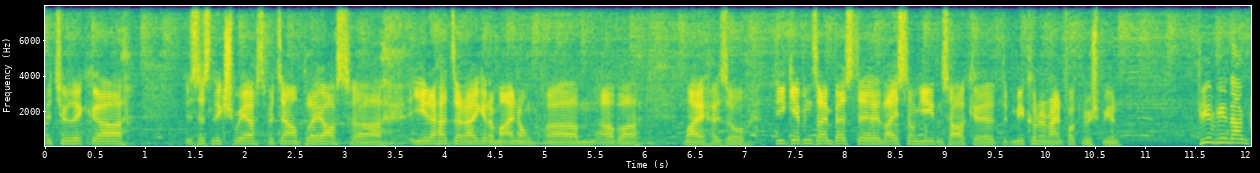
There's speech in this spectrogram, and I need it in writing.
Natürlich äh, ist es nicht schwer, speziell Playoffs. Äh, jeder hat seine eigene Meinung, ähm, aber mei, also die geben seine beste Leistung jeden Tag. Äh, wir können einfach nur spielen. Vielen, vielen Dank.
